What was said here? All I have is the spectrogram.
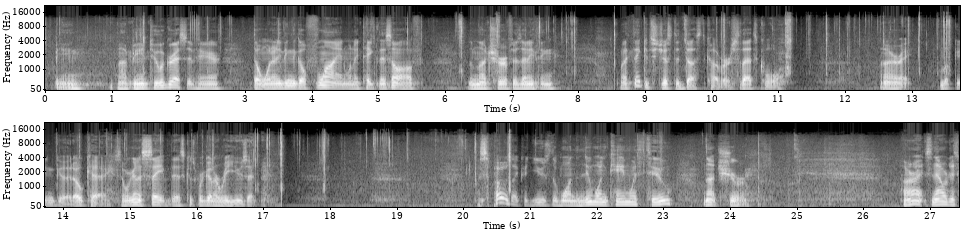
Just being, not being too aggressive here. Don't want anything to go flying when I take this off. I'm not sure if there's anything, I think it's just a dust cover, so that's cool. Alright, looking good. Okay, so we're to save this because we're to reuse it. I suppose I could use the one the new one came with too. Not sure. Alright, so now we're just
